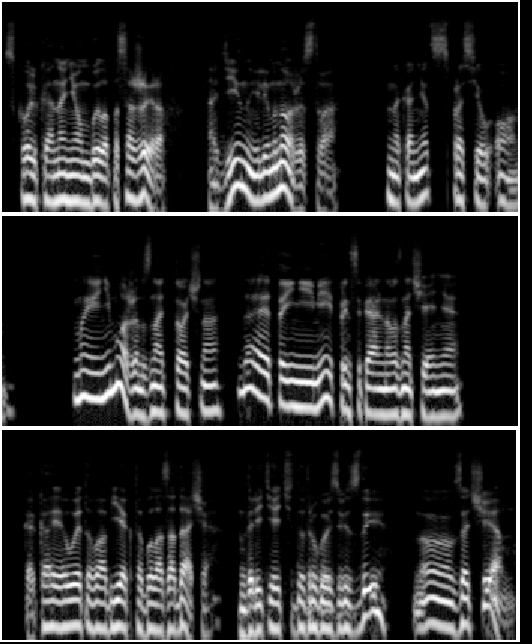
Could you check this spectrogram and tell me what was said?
Сколько на нем было пассажиров? Один или множество? Наконец спросил он. Мы не можем знать точно. Да это и не имеет принципиального значения. Какая у этого объекта была задача? Долететь до другой звезды? Но зачем?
